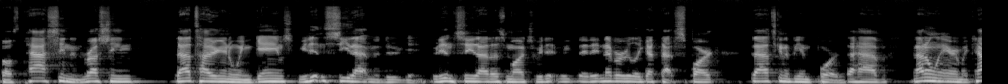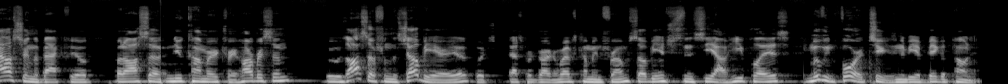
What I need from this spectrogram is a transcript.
both passing and rushing. That's how you're going to win games. We didn't see that in the Duke game. We didn't see that as much. We didn't. We, they never really got that spark. That's going to be important to have not only Aaron McAllister in the backfield, but also newcomer Tre Harbison, who is also from the Shelby area, which that's where Gardner Webb's coming from. So it'll be interesting to see how he plays. Moving forward, too, he's going to be a big opponent.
